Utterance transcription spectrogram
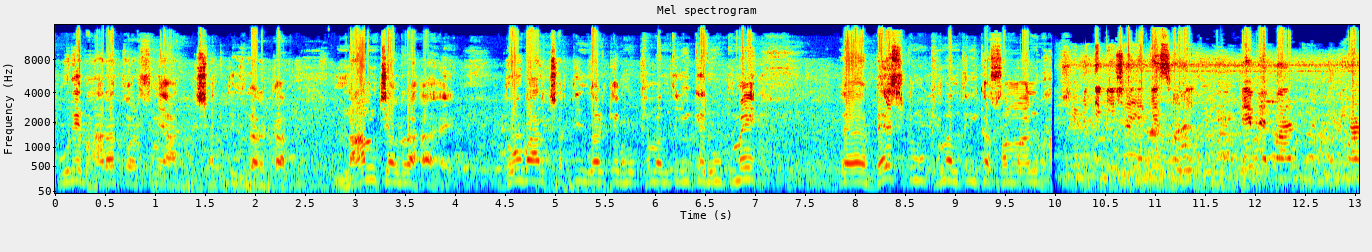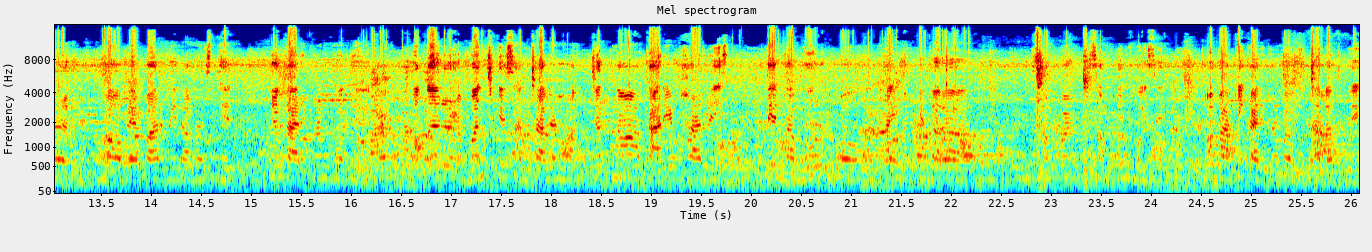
पूरे भारतवर्ष में आज छत्तीसगढ़ का नाम चल रहा है। दो बार छत्तीसगढ़ के मुख्यमंत्री के रूप में बेस्ट मुख्यमंत्री का सम्मान श्रीमती मीशा यज्ञ सोनी वे व्यापार बिहार व्यापार मेला में स्थित जो कार्यक्रम होते अगर मंच के संचालन, जितना कार्यभार रही और भाई के द्वारा संपन्न संपन्न हुई से और बाकी कार्यक्रम अभी चलत हुए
